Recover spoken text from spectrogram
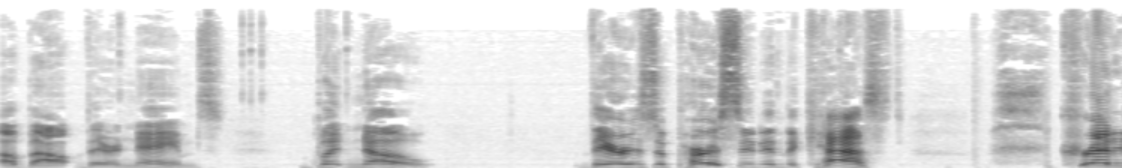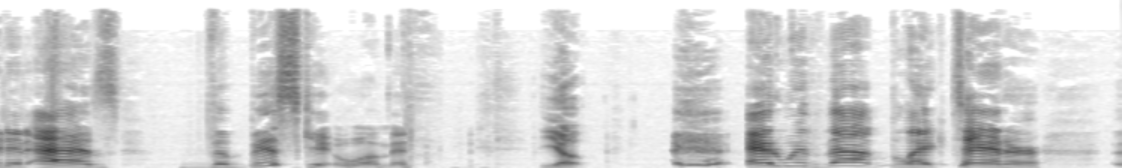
about their names. But no, there is a person in the cast credited as the Biscuit Woman. Yep. And with that, Blake Tanner, uh,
